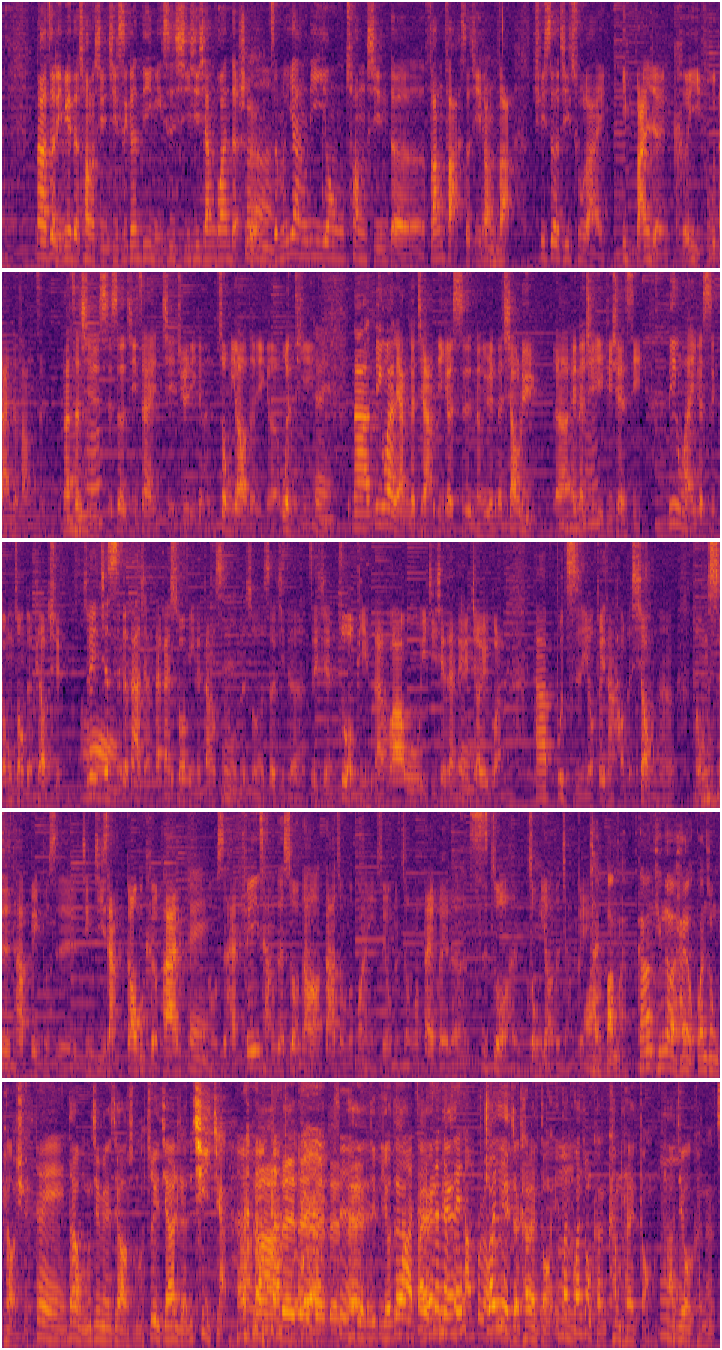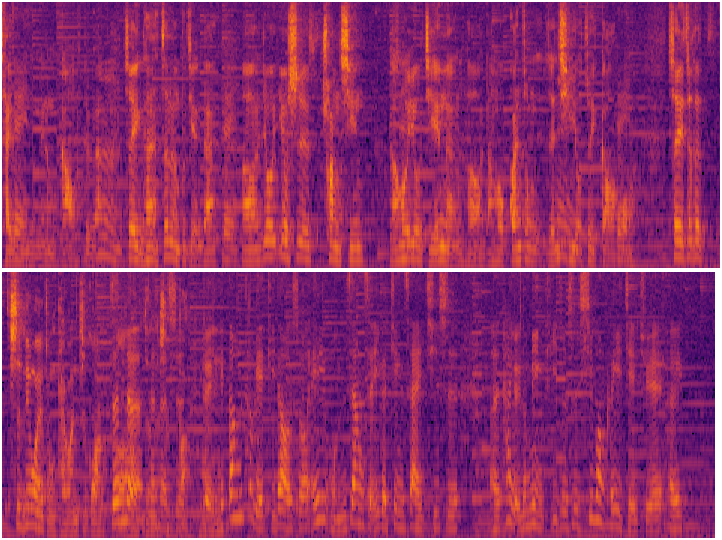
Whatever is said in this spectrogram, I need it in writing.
那这里面的创新其实跟第一名是息息相关的，是怎么样利用创新的方法、设计方法去设计出来一般人可以负担的房子？那这其实是设计在解决一个很重要的一个问题。对。那另外两个奖，一个是能源的效率，呃，energy efficiency，另外一个是公众的票选。所以这四个大奖大概说明了当时我们所设计的这件作品——兰花屋，以及现在能源教育馆。它不只有非常好的效能，同时它并不是经济上高不可攀，对，同时还非常的受到大众的欢迎，所以我们总共带回了四座很重要的奖杯。太棒了！刚刚听到还有观众票选，对，在我们这边叫什么最佳人气奖？啊，对对对对对，你有的哇，这个真的非常不容易。专业者看得懂，一般观众可能看不太懂，他就可能参与度没那么高，对吧？嗯所以你看，真的不简单。对啊，又又是创新。然后又节能哈，然后观众人气又最高，哦！所以这个是另外一种台湾之光，真的真的是棒。对，刚刚特别提到说，哎，我们这样子一个竞赛，其实呃，它有一个命题，就是希望可以解决呃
